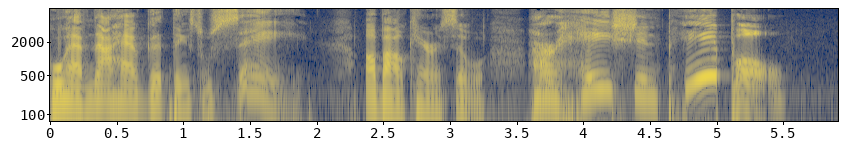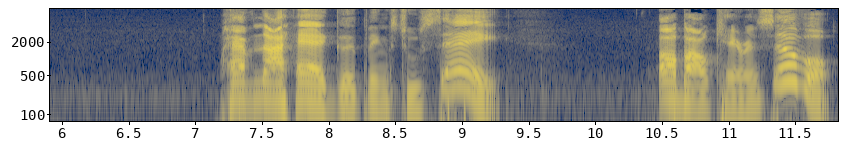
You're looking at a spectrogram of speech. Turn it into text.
who have not had good things to say about Karen Civil. Her Haitian people have not had good things to say about Karen Civil.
